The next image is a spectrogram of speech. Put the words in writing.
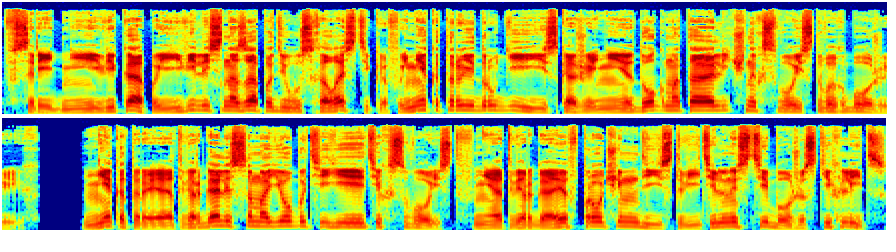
В средние века появились на Западе у схоластиков и некоторые другие искажения догмата о личных свойствах Божиих. Некоторые отвергали самое бытие этих свойств, не отвергая, впрочем, действительности божеских лиц.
